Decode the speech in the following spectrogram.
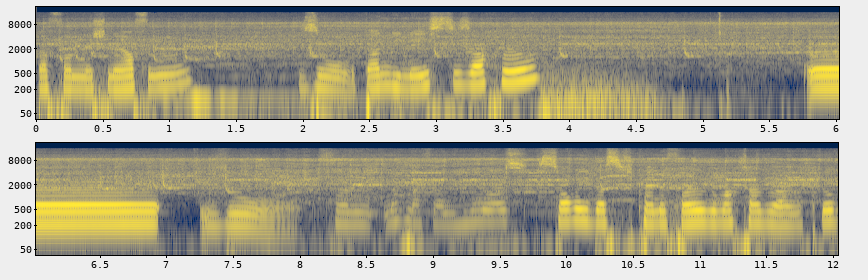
davon nicht nerven. So, dann die nächste Sache. Äh, So, von, nochmal von Linus. Sorry, dass ich keine Folge gemacht habe. Ein Club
